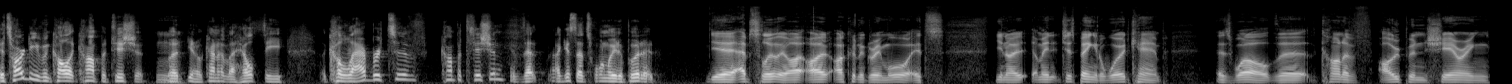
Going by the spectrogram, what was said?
It's hard to even call it competition, but you know, kind of a healthy, collaborative competition. If that, I guess that's one way to put it. Yeah, absolutely. I, I, I couldn't agree more. It's, you know, I mean, just being at a WordCamp as well, the kind of open sharing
